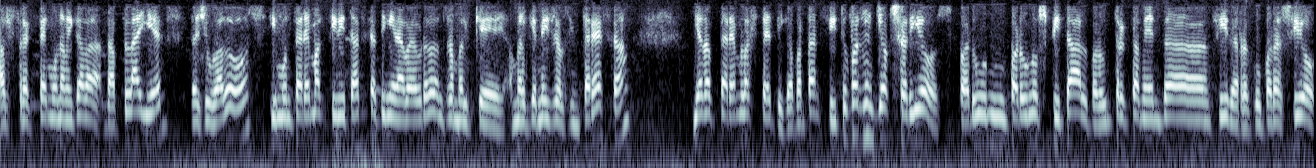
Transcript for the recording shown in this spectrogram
els tractem una mica de, de players, de jugadors, i muntarem activitats que tinguin a veure doncs, amb, el que, amb el que més els interessa, i adaptarem l'estètica. Per tant, si tu fas un joc seriós per un, per un hospital, per un tractament de, en fi, de recuperació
